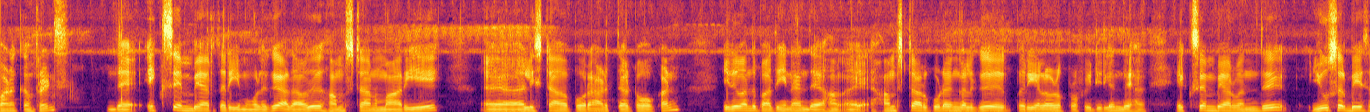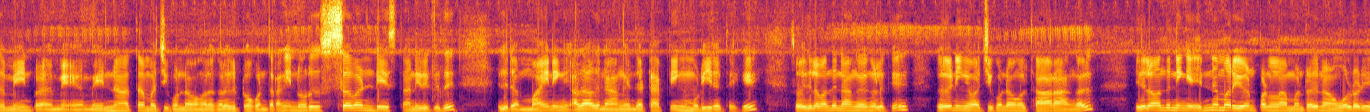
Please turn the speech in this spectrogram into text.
வணக்கம் ஃப்ரெண்ட்ஸ் இந்த எக்ஸ் எம்பிஆர் தெரியும் உங்களுக்கு. அதாவது ஹம்ஸ்டார் மாதிரியே லிஸ்ட் ஆக போகிற அடுத்த டோக்கன் இது வந்து பார்த்திங்கன்னா இந்த ஹம்ஸ்டார் கூட எங்களுக்கு பெரிய அளவில் ப்ராஃபிட் இல்லை. இந்த எக்ஸ் எம்பிஆர் வந்து யூசர் பேஸை மெயின் மெயினாக தான் வச்சுக்கொண்டு அவங்க எங்களுக்கு டோக்கன் தராங்க. இன்னொரு செவன் டேஸ் தான் இருக்குது. இதில் மைனிங் அதாவது நாங்கள் இந்த டப்பிங் முடிகிறதுக்கு ஸோ இதில் வந்து நாங்கள் எங்களுக்கு ஏர்னிங்கை வச்சுக்கொண்டு அவங்க தாராங்க. இதில் வந்து நீங்கள் என்ன மாதிரி ஏர்ன் பண்ணலாமன்றது நான் ஆல்ரெடி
